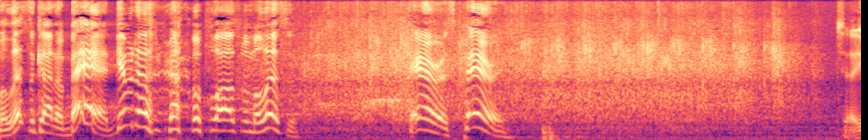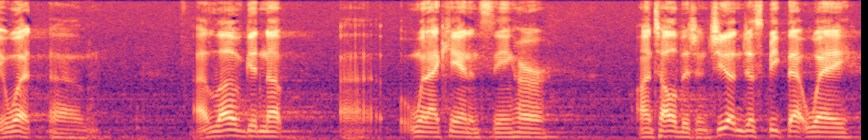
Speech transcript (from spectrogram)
Melissa kind of bad. Give another round of applause for Melissa. Harris Perry. Tell you what, um, I love getting up uh, when I can and seeing her on television. She doesn't just speak that way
